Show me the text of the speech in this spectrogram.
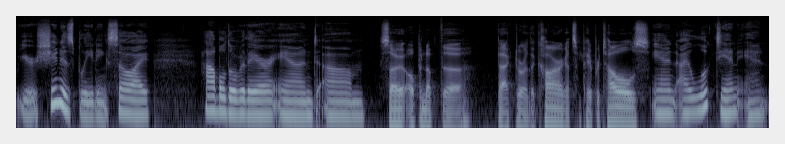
your shin is bleeding. So I hobbled over there and um, So I opened up the back door of the car, got some paper towels. and I looked in and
